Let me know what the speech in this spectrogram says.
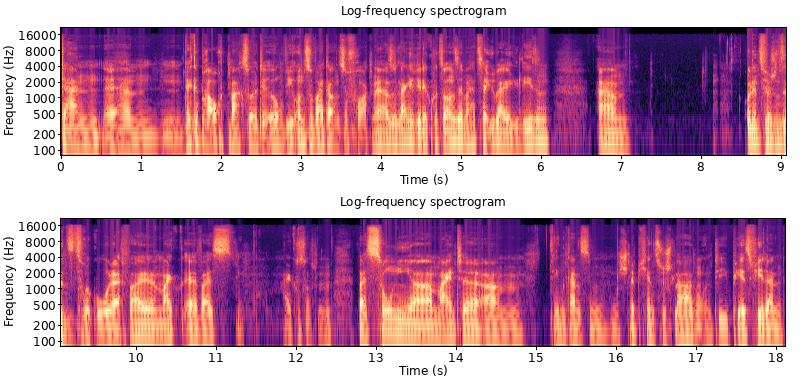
dann ähm, der Gebrauchtmarkt sollte irgendwie und so weiter und so fort. Ne? Also lange Rede, kurzer Unsinn, man hat es ja überall gelesen. Ähm, und inzwischen sind sie zurückgerudert, weil, Mike, äh, weil Microsoft, hm, weil Sony ja meinte, ähm, den ganzen Schnippchen zu schlagen und die PS4 dann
